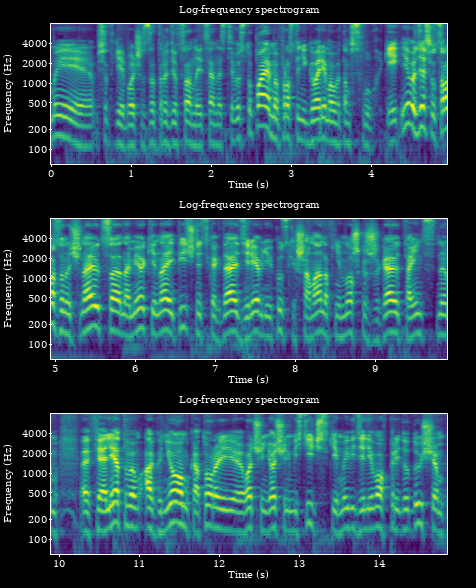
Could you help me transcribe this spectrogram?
мы все-таки больше за традиционные ценности выступаем, мы просто не говорим об этом вслух, окей? И вот здесь вот сразу начинаются намеки на эпичность, когда деревню якутских шаманов немножко сжигают таинственным э, фиолетовым огнем, который очень-очень мистический. Мы видели его в предыдущем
